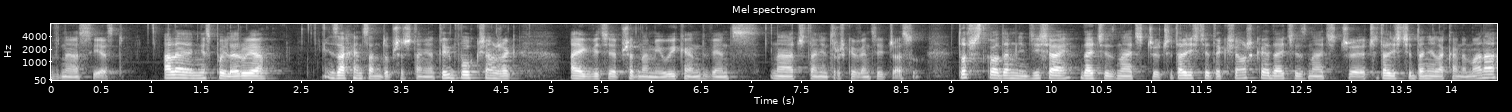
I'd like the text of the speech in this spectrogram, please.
w nas jest. Ale nie spoileruję, zachęcam do przeczytania tych dwóch książek, a jak wiecie, przed nami weekend, więc na czytanie troszkę więcej czasu. To wszystko ode mnie dzisiaj. Dajcie znać, czy czytaliście tę książkę, dajcie znać, czy czytaliście Daniela Kahnemana.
